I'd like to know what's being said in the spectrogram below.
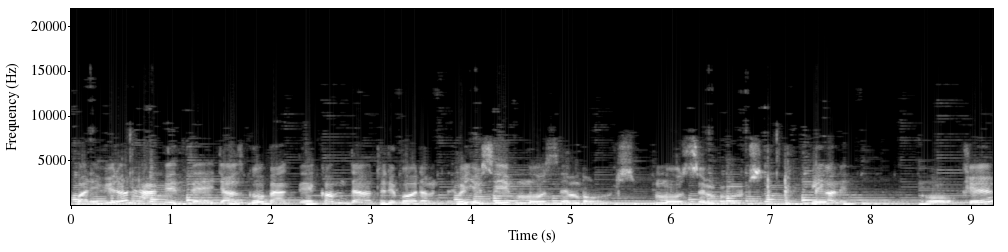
but if you don't have it there just go back there. Come down to the bottom where you see more symbols. More symbols. Click on it. Okay.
